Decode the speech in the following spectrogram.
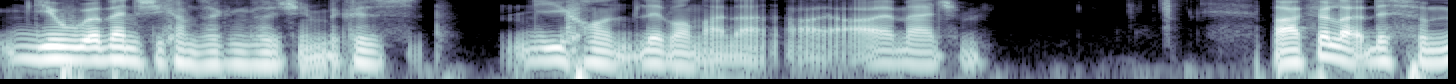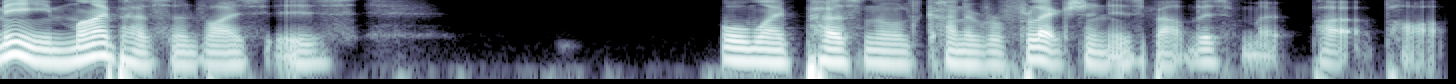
you eventually come to a conclusion because you can't live on like that, I, I imagine. But I feel like this, for me, my personal advice is, or my personal kind of reflection is about this part.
